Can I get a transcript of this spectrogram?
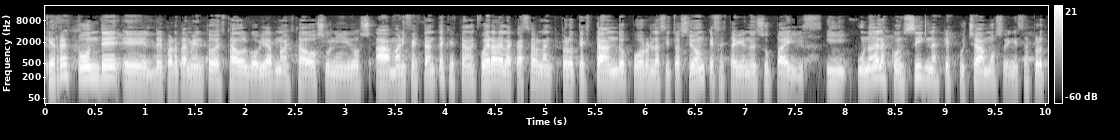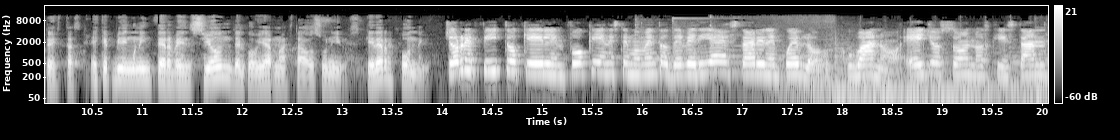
¿Qué responde el Departamento de Estado, el gobierno de Estados Unidos a manifestantes que están fuera de la Casa Blanca protestando por la situación que se está viendo en su país? Y una de las consignas que escuchamos en esas protestas es que piden una intervención del gobierno de Estados Unidos. ¿Qué le responden? Yo repito que el enfoque en este momento debería estar en el pueblo cubano. Ellos son los que están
